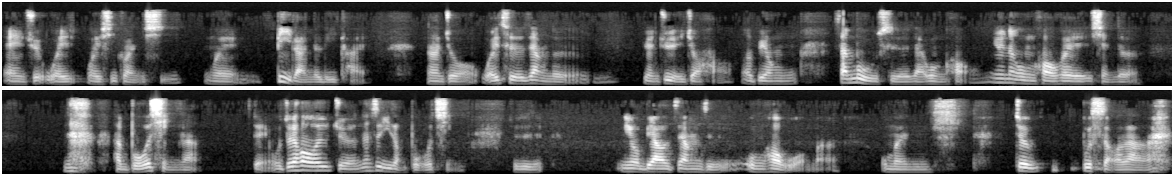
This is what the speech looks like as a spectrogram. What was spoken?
哎，去维维系关系，因为必然的离开，那就维持这样的远距离就好，而不用三不五时的在问候，因为那问候会显得 很薄情啊。对我最后就觉得那是一种薄情，就是你有必要这样子问候我吗？我们就不熟啦，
